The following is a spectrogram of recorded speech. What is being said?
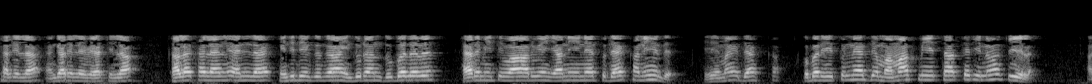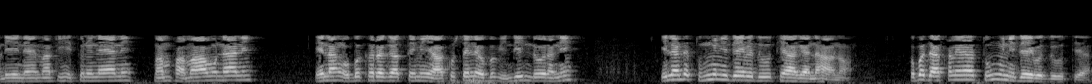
කැලිලා ඇඟරිල වැටිලා කලකලන් ඇල්ලා කෙඳිරි ගගා ඉඳුරන් දුබලව හැරමිටි වාරුවෙන් යන්නේ නැත්තු දැක්ක නේද? එහෙමයි දැක්කා. ඔබ හිතුනේ නැද්ද මමත් මේ තත්ත්වයට එනවා කියලා? අනේ නෑ මට හිතුනේ නෑනේ. මම පමා වුණානේ. එහෙනම් ඔබ කරගත්තේ මේ අකුසලයේ ඔබ විඳින්න ඕනනේ. ඊළඟ තුන්වෙනි දේව දූතයා ගැන අහනවා. ඔබ දැකලා තුන්වෙනි දේව දූතයා.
